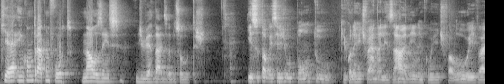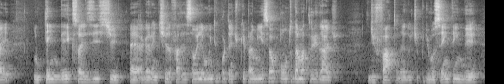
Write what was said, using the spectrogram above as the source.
Que é encontrar conforto na ausência de verdades absolutas. Isso talvez seja um ponto que quando a gente vai analisar ali, né, como a gente falou, e vai entender que só existe é, a garantia da fazeção, ele é muito importante porque para mim esse é o ponto da maturidade de fato, né? Do tipo de você entender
